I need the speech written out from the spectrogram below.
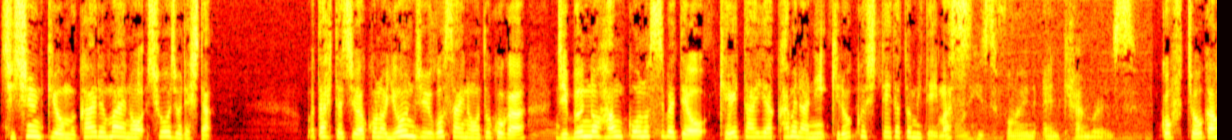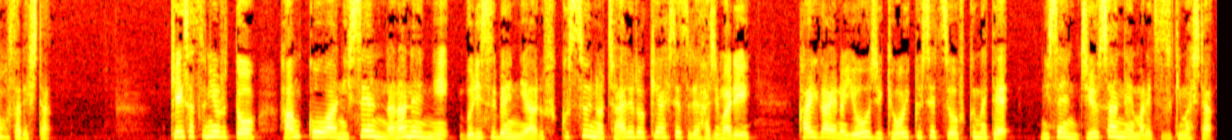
思春期を迎える前の少女でした。私たちはこの45歳の男が自分の犯行のすべてを携帯やカメラに記録していたと見ています。ゴフ長官補佐でした。警察によると犯行は2007年にブリスベンにある複数のチャイルドケア施設で始まり、海外の幼児教育施設を含めて2013年まで続きました。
